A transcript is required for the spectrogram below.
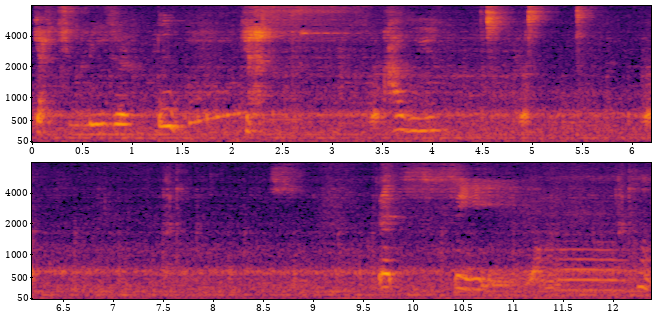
Get you, laser. Oh, yes. How will you? Let's see. Um, hmm.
